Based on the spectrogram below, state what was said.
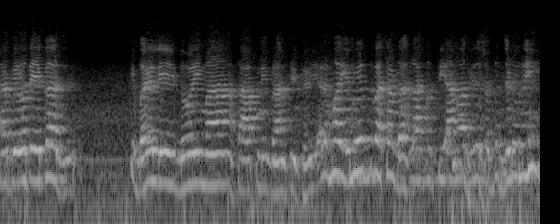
અને પેલો તો એક જ. કે બરેલી દોરીમાં સાપની ભ્રાંતિ થઈ. અરે માં એનું એક પાછા દસ લાખ નથી આનો બીજો શબ્દ જડ્યો નહીં.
